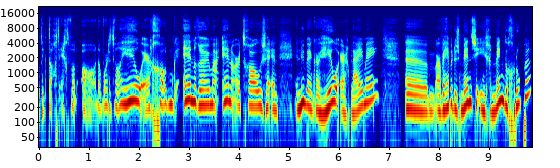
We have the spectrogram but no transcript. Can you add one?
Want ik dacht echt van, oh, dan wordt het wel heel erg groot. Moet ik en reuma en artrose. En, en nu ben ik er heel erg blij mee. Uh, maar we hebben dus mensen in gemengde groepen.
